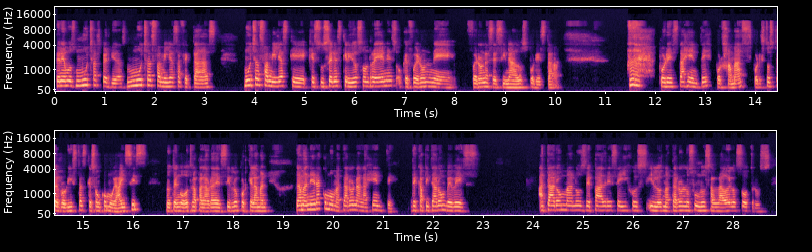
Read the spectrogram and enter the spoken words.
Tenemos muchas pérdidas, muchas familias afectadas, muchas familias que, sus seres queridos son rehenes o que fueron, eh, fueron asesinados por esta, por esta gente, por Hamas, por estos terroristas que son como ISIS. No tengo otra palabra de decirlo porque la, la manera como mataron a la gente, decapitaron bebés, ataron manos de padres e hijos y los mataron los unos al lado de los otros.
